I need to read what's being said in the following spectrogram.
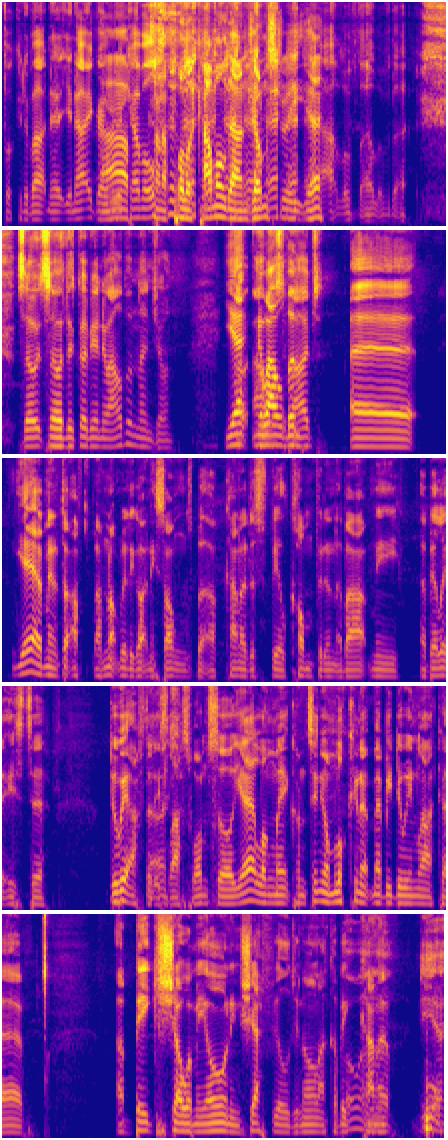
fucking about near United ground Ah, with a camel. trying to pull a camel down John Street. Yeah, I love that. I love that. So, so there's going to be a new album then, Jon. yeah. How- new how album. Uh, yeah, I mean, I've, I've not really got any songs, but I kind of just feel confident about me abilities to do it after Nice. this last one. So yeah, long may it continue. I'm looking at maybe doing like a a big show of my own in Sheffield. You know, like a big Oh, kind of Yeah.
